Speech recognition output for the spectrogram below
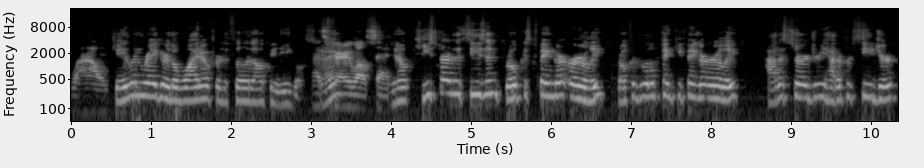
Wow, Jalen Reagor, the wideout for the Philadelphia Eagles. that's very well said. You know, he started the season, broke his finger early, broke his little pinky finger early, had a surgery, had a procedure.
